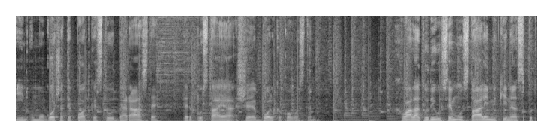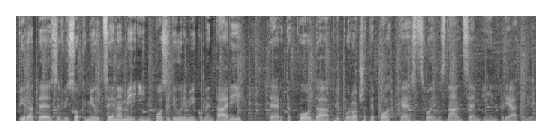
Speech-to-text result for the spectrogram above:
in omogočate podkastu, da raste ter postaja še bolj kakovosten. Hvala tudi vsem ostalim, ki nas podpirate z visokimi ocenami in pozitivnimi komentarji, ter tako, da priporočate podcast svojim znancem in prijateljem.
